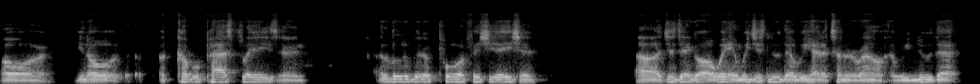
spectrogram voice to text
or you know a couple pass plays and a little bit of poor officiation uh, just didn't go our way, and we just knew that we had to turn it around, and we knew that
